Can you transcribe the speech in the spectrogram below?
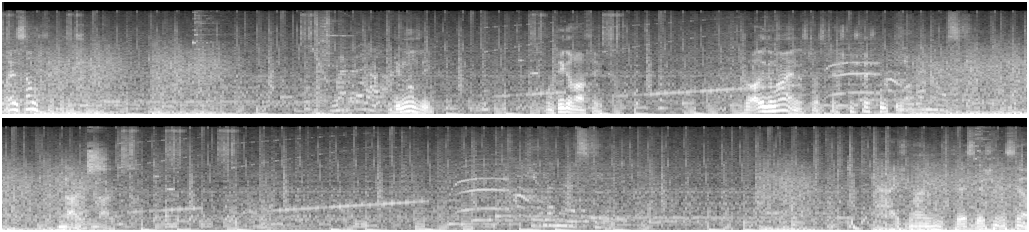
Meine Soundtrack. Die Musik. Und die Grafik. So allgemein ist das technisch recht gut gemacht. Rescue. Nice. Meine, PlayStation ist ja.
